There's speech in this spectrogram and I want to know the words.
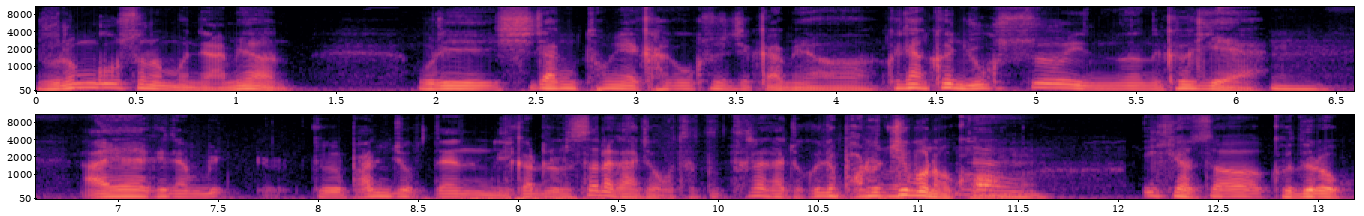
누룽국수는 뭐냐면 우리 시장통에 칼국수집 가면 그냥 그 육수 있는 거기에 음. 아예 그냥 미- 그 반죽된 밀가루를 썰어 가지고 툭툭 틀어 가지고 그냥 바로 집어넣고 네. 익혀서 그대로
